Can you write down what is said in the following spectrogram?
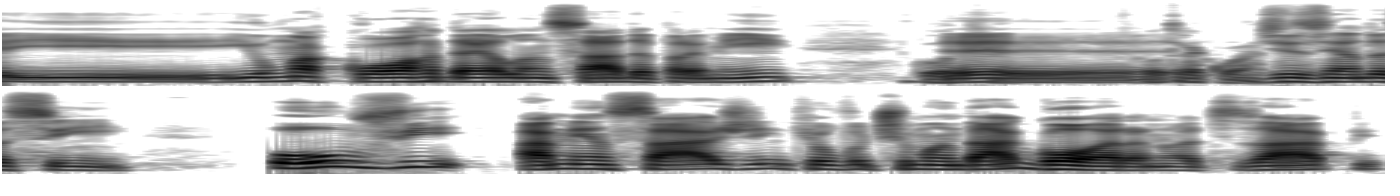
e, e uma corda é lançada para mim, outra, é, outra dizendo assim, ouve a mensagem que eu vou te mandar agora no WhatsApp,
